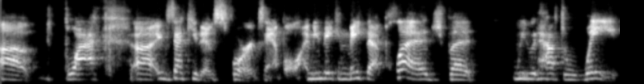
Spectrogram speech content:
uh, black uh, executives, for example. I mean, they can make that pledge, but we would have to wait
